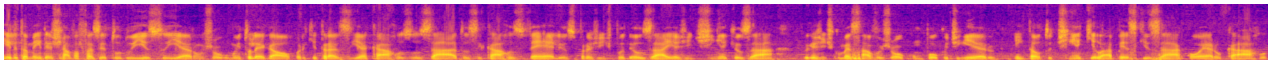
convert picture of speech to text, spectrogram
ele também deixava fazer tudo isso e era um jogo muito legal porque trazia carros usados e carros velhos para a gente poder usar e a gente tinha que usar porque a gente começava o jogo com pouco dinheiro. Então tu tinha que ir lá pesquisar qual era o carro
